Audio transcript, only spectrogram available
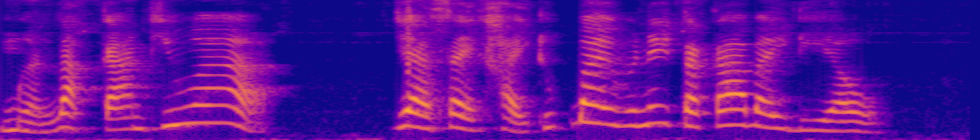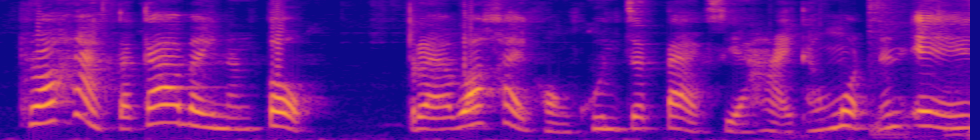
เหมือนหลักการที่ว่า อย่าใส่ไข่ทุกใบไว้ในตะกร้าใบเดียว เพราะหากตะกร้าใบนั้นตก แปลว่าไข่ของคุณจะแตกเสียหายทั้งหมดนั่นเอง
